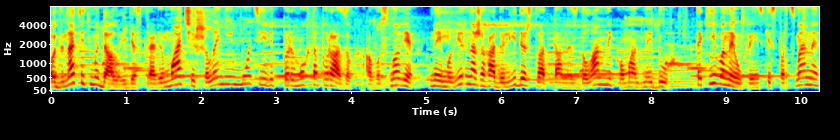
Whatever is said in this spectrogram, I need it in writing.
11 медалей, яскраві матчі, шалені емоції від перемог та поразок. А в основі неймовірна жага до лідерства та нездоланний командний дух. Такі вони, українські спортсмени,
